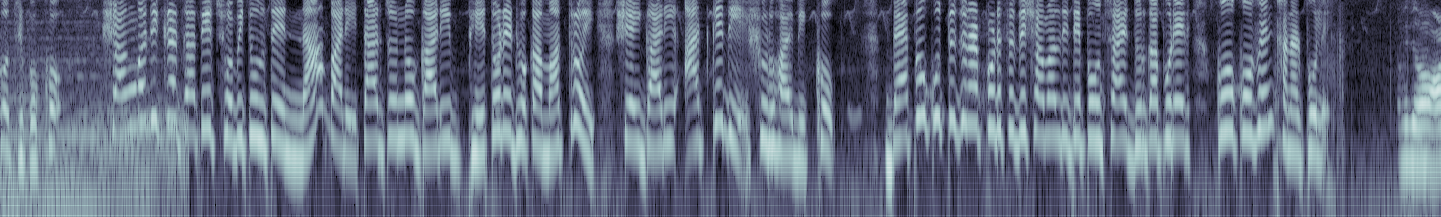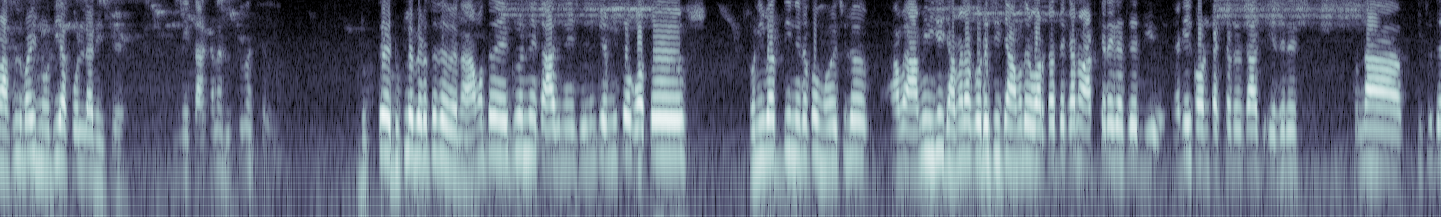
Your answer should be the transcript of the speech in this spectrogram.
কর্তৃপক্ষ। সাংবাদিকরা যাতে ছবি তুলতে না পারে তার জন্য গাড়ি ভেতরে ঢোকা মাত্রই সেই গাড়ি আটকে দিয়ে শুরু হয় বিক্ষোভ। ব্যাপক উত্তেজনার পরিস্থিতি সামাল দিতে পৌঁছায় দুর্গাপুরের কোকোভেন থানার পুলিশ। আমি আসল বাড়ি নদিয়া কল্যাণীতে। কারখানা ঢুকতে পারছেন না? ঢুকতে ঢুকলে বেরোতে দেবে না। আমাদের এগুলো নিয়ে কাজ নেই। সেদিনকে এমনি তো গত শনিবার দিন এরকম হয়েছিল। আবার আমি নিজেই ঝামেলা করেছি যে আমাদের ওয়ার্কারদের কেন আটকে রেখেছে। একই কন্ট্রাক্টরের কাজ এদের না কিছুতে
